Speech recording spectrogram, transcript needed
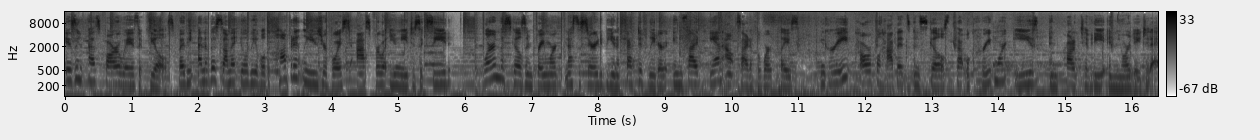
isn't as far away as it feels. By the end of the summit, you'll be able to confidently use your voice to ask for what you need to succeed learn the skills and framework necessary to be an effective leader inside and outside of the workplace, and create powerful habits and skills that will create more ease and productivity in your day to day.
